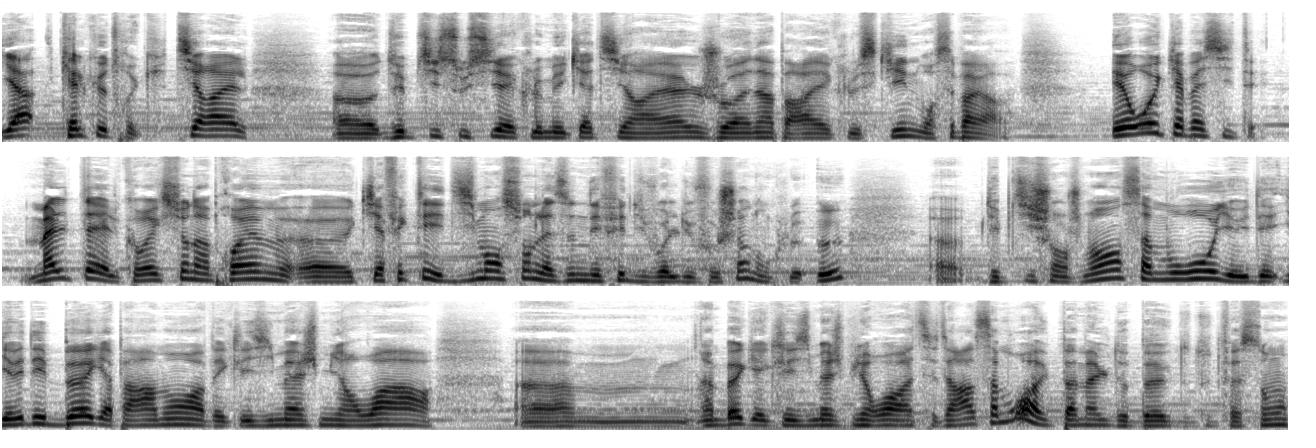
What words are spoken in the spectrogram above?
il y a quelques trucs. Tyrell, euh, des petits soucis avec le mecha Tyrell, Johanna pareil avec le skin, bon c'est pas grave. Héros et capacité. Maltel, correction d'un problème euh, qui affectait les dimensions de la zone d'effet du voile du faucheur, donc le E, euh, des petits changements. Samuro, il y, avait des bugs apparemment avec les images miroirs, un bug avec les images miroirs, etc. Samuro a eu pas mal de bugs de toute façon,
